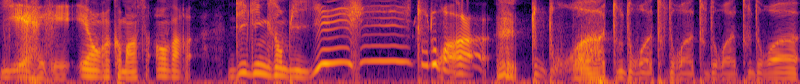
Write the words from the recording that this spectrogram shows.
Yeah Et on recommence, on va... Digging zombie Yihi Tout droit Tout droit, tout droit, tout droit, tout droit, tout droit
